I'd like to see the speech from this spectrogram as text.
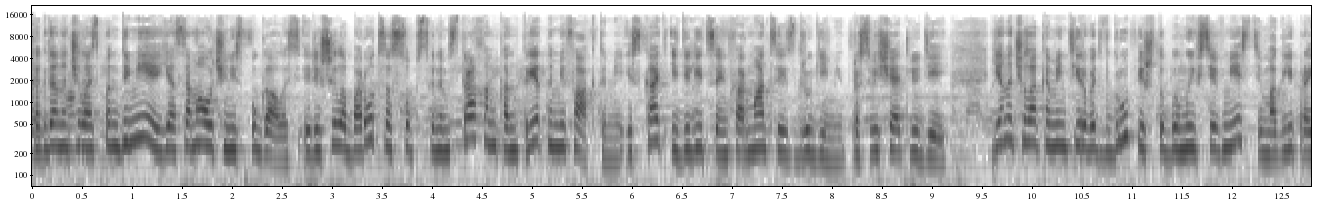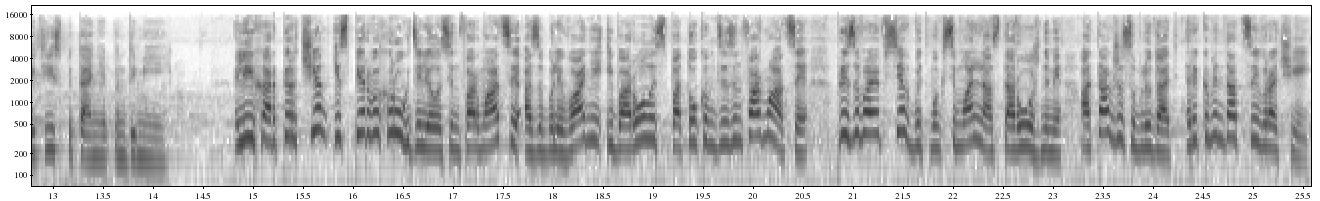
Когда началась пандемия, я сама очень испугалась и решила бороться с собственным страхом конкретными фактами, искать и делиться информацией с другими, просвещать людей. Я начала комментировать в группе, чтобы мы все вместе могли пройти испытание пандемией. Ли Харпер Чен из первых рук делилась информацией о заболевании и боролась с потоком дезинформации, призывая всех быть максимально осторожными, а также соблюдать рекомендации врачей.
